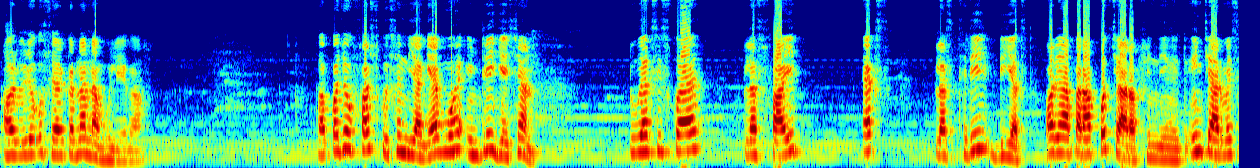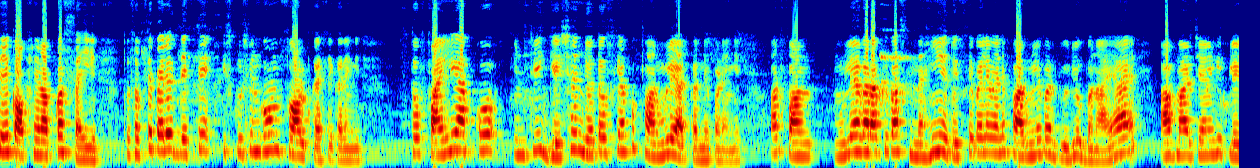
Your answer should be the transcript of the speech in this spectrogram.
और वीडियो को शेयर करना ना भूलिएगा। तो आपका जो फ़र्स्ट क्वेश्चन दिया गया है, वो है integration two x square plus five x plus three d x और यहाँ पर आपको चार ऑप्शन दिए गए तो इन चार में से एक ऑप्शन आपका सही है। तो सबसे पहले देखते हैं इस क्वेश्चन को हम सॉल्व कैसे करेंगे। तो फाइनली आपको इंट्रीगेशन जो होता है, उसके आपको फार्मूले याद करने पड़ेंगे। और फार्मूले अगर आपके पास नहीं है तो इससे पहले मैंने फार्मूले पर वीडियो बनाया है। आप हमारे चैनल की प्ले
